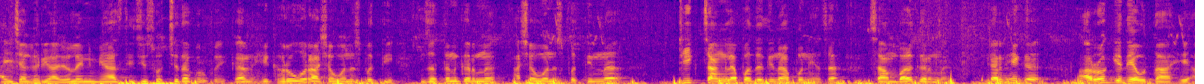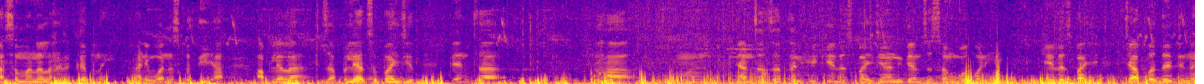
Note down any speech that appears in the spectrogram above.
आईच्या घरी आलेलो आहे आणि मी आज तिची स्वच्छता करतोय. कारण हे खरोखर अशा वनस्पती जतन करणं अशा वनस्पतींना ठीक चांगल्या पद्धतीनं आपण ह्याचा सांभाळ करणं. कारण हे क- आरोग्य देवता आहे असं म्हणायला हरकत नाही. आणि वनस्पती ह्या आपल्याला जपल्याच पाहिजेत. त्यांचा हा त्यांचं जतन हे केलंच पाहिजे आणि त्यांचं संगोपन हे केलंच पाहिजे. ज्या पद्धतीनं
